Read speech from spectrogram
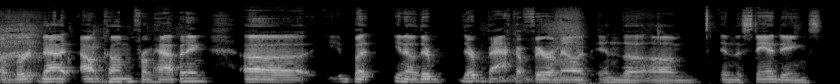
avert that outcome from happening. Uh, but you know they're they're back a fair amount in the um, in the standings,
